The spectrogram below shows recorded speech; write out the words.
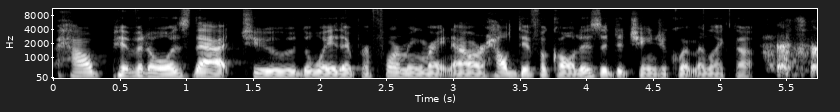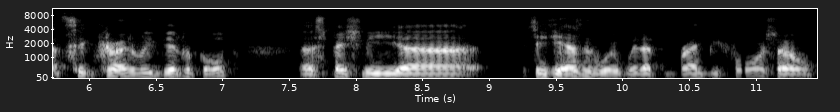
how pivotal is that to the way they're performing right now, or how difficult is it to change equipment like that? that's incredibly difficult, especially uh, since he hasn't worked with that brand before. So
